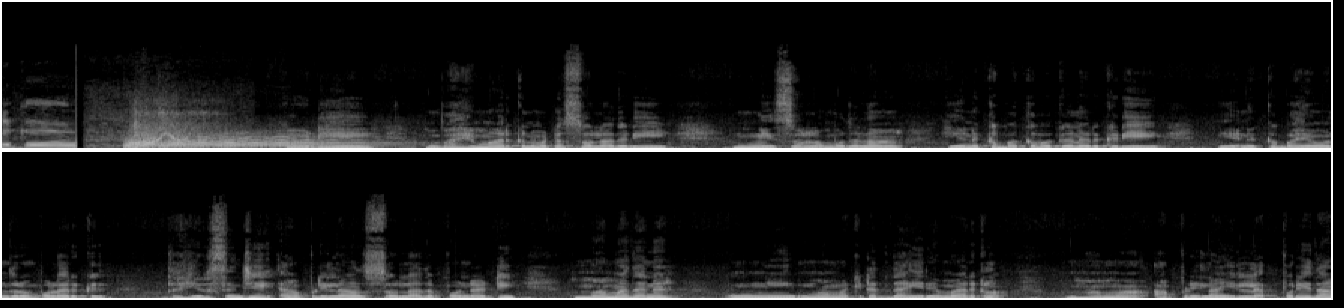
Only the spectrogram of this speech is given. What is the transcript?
இருக்கு. அடி பயமா இருக்குன்னு மட்டும் சொல்லாதடி. நீ சொல்லும் போதெல்லாம் எனக்கு பக்கு பக்குன்னு இருக்குடி. எனக்கு பயம் வந்துடும் போல இருக்கு. தயவு செஞ்சு அப்படிலாம் சொல்லாத பொண்டாட்டி. மாமா தானே? நீ மாமா கிட்ட தைரியமா இருக்கலாம். மாமா அப்படிலாம் இல்லை. புரியுதா?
